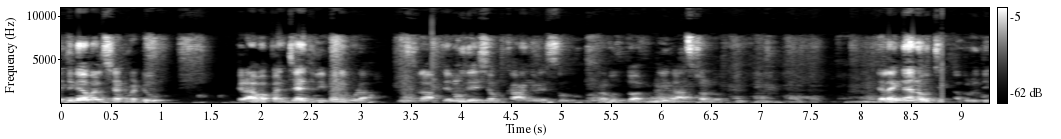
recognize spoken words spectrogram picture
ఎదగవలసినటువంటి గ్రామ పంచాయతీలు ఇవన్నీ కూడా తెలుగుదేశం కాంగ్రెస్ ప్రభుత్వం ఈ రాష్ట్రంలో. తెలంగాణ వచ్చి అభివృద్ధి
